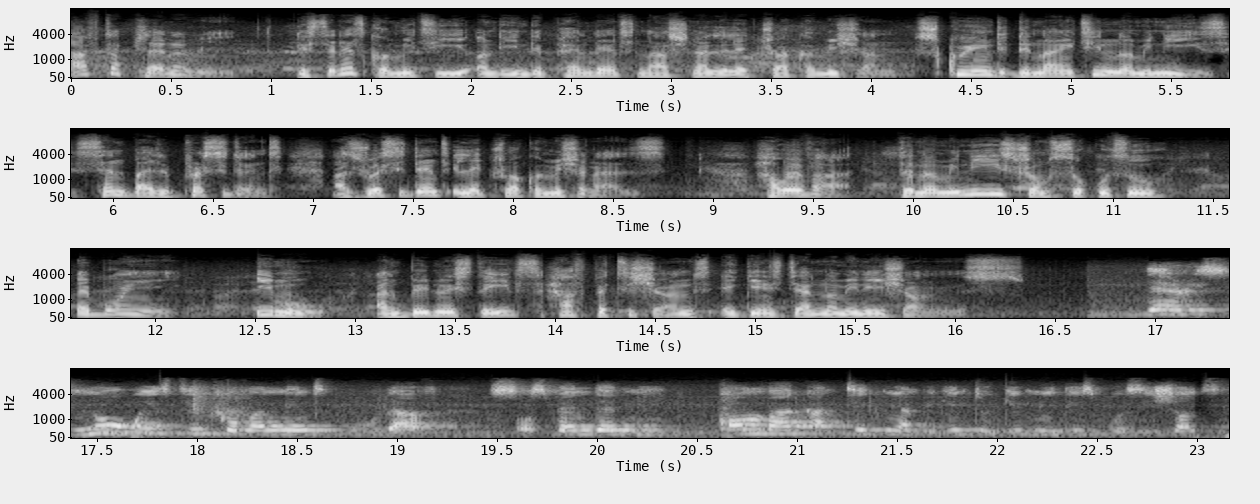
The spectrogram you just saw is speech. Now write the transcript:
After plenary, the Senate Committee on the Independent National Electoral Commission screened the 19 nominees sent by the President as resident electoral commissioners. However, the nominees from Sokoto, Ebonyi, Imo, and Benue states have petitions against their nominations. There is no way state government would have suspended me, come back and take me and begin to give me these positions,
